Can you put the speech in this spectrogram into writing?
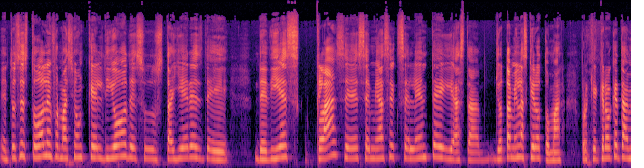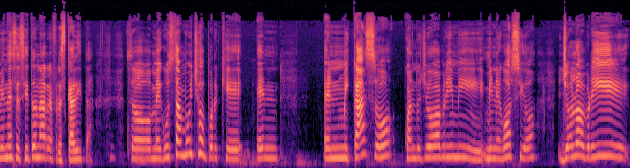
Entonces, toda la información que él dio de sus talleres de, de 10 clases se me hace excelente y hasta yo también las quiero tomar porque creo que también necesito una refrescadita. So, me gusta mucho porque en, en mi caso, cuando yo abrí mi, mi, negocio, yo lo abrí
